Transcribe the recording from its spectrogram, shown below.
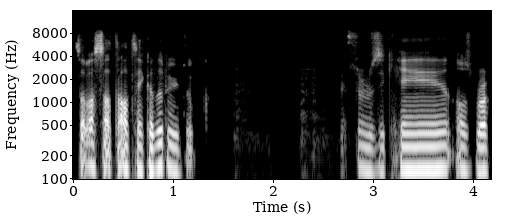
Sabah saat 6'ya kadar uyuduk. Üstümüzdeki Osborg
